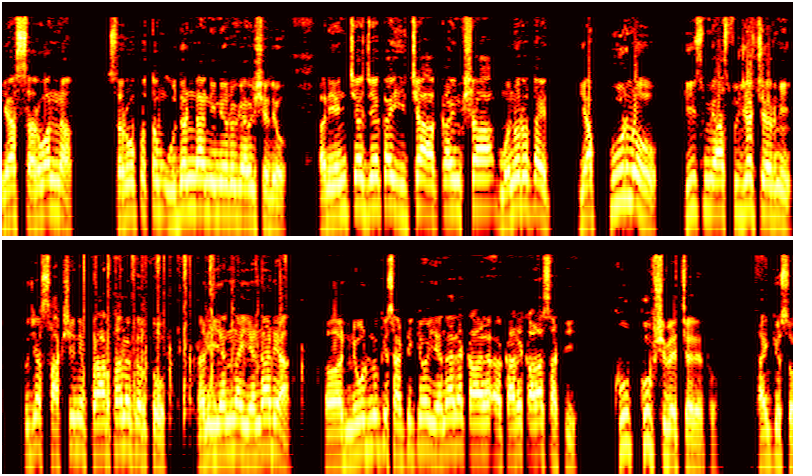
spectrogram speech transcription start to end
या सर्वांना सर्वप्रथम उदंड आणि निरोगी आयुष्य देव. आणि यांच्या ज्या काही इच्छा आकांक्षा मनोरथ आहेत या पूर्ण हो. हीच मी आज तुझ्या चरणी तुझ्या साक्षीने प्रार्थना करतो. आणि यांना येणाऱ्या निवडणुकीसाठी किंवा येणाऱ्या काळ कार्यकाळासाठी खूप खूप शुभेच्छा देतो. थँक्यू सो मच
